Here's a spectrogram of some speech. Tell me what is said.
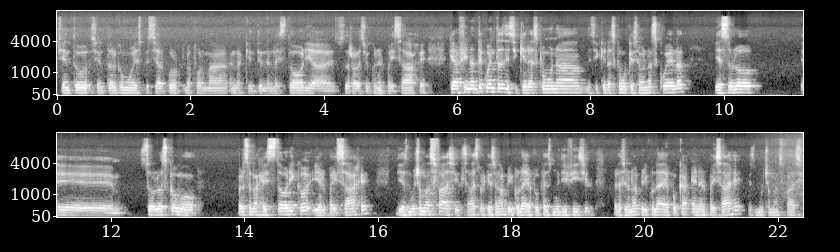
siento, siento algo muy especial por la forma en la que entienden la historia, su relación con el paisaje, que al final de cuentas ni siquiera es como una, ni siquiera es como que sea una escuela, y es solo, eh, solo es como personaje histórico y el paisaje, y es mucho más fácil, ¿sabes? Porque es una película de época es muy difícil, pero hacer una película de época en el paisaje es mucho más fácil.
